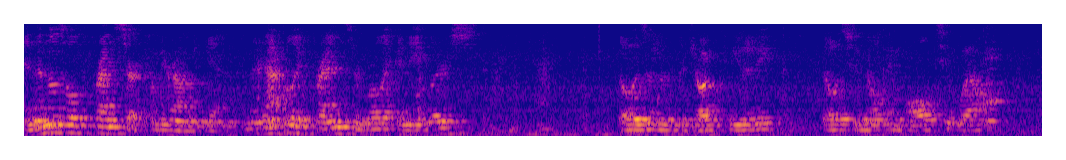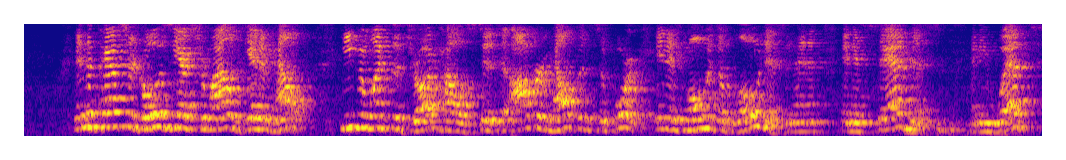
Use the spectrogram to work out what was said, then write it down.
And then those old friends start coming around again. And they're not really friends, they're more like enablers. Those in the drug community, those who know him all too well. And the pastor goes the extra mile to get him help. He even went to the drug house to, to offer him help and support in his moment of lowness and, and his sadness. And he wept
